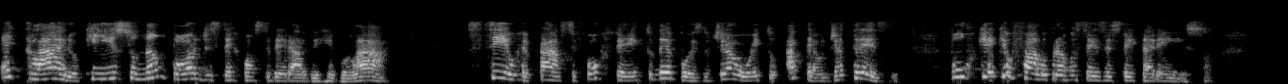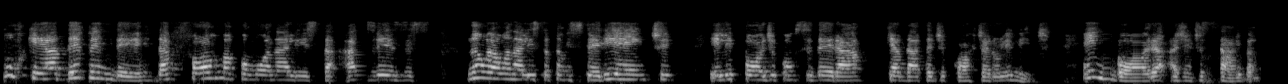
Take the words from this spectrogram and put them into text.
É claro que isso não pode ser considerado irregular se o repasse for feito depois do dia 8 até o dia 13. Por que, que eu falo para vocês respeitarem isso? Porque, a depender da forma como o analista, às vezes, não é um analista tão experiente, ele pode considerar que a data de corte era o limite. Embora a gente saiba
